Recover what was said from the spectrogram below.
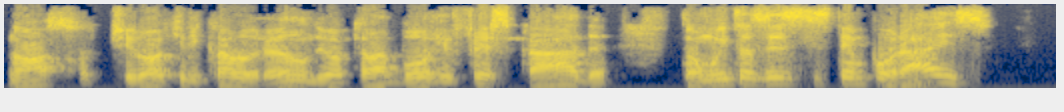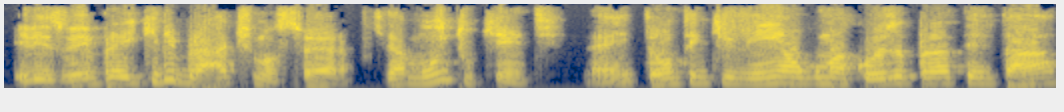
Nossa, tirou aquele calorão, deu aquela boa refrescada. Então, muitas vezes esses temporais, eles vêm para equilibrar a atmosfera, porque tá muito quente, né? Então tem que vir alguma coisa para tentar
